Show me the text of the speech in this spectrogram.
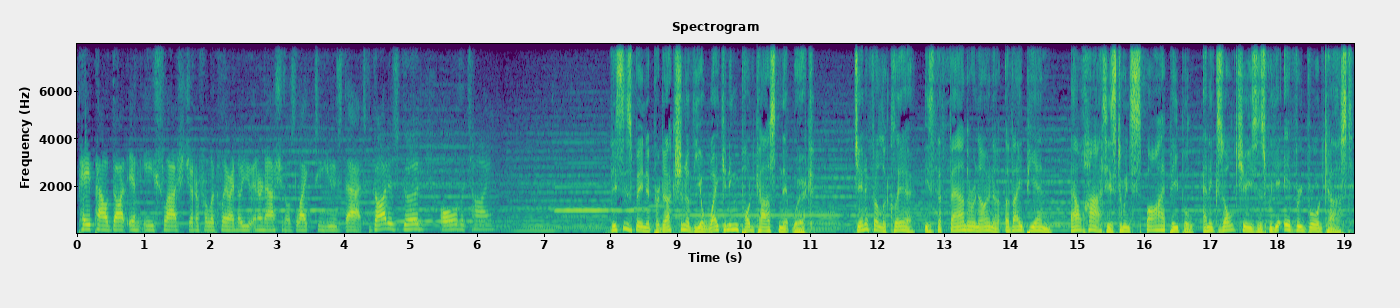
Paypal.me slash Jennifer LeClaire. I know you internationals like to use that. God is good all the time. This has been a production of the Awakening Podcast Network. Jennifer LeClaire is the founder and owner of APN. Our heart is to inspire people and exalt Jesus with every broadcast.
